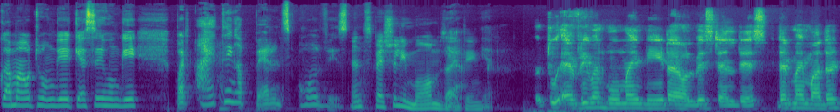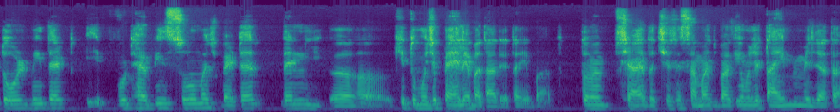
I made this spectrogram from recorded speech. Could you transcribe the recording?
कम आउट होंगे कैसे होंगे। But I think a parents always and especially moms, I think. to everyone whom I meet, I always tell this that my mother told me that it would have been so much better than uh, कि तू मुझे पहले बता देता ये बात। तो मैं शायद अच्छे से समझ पाती मुझे टाइम भी मिल जाता।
